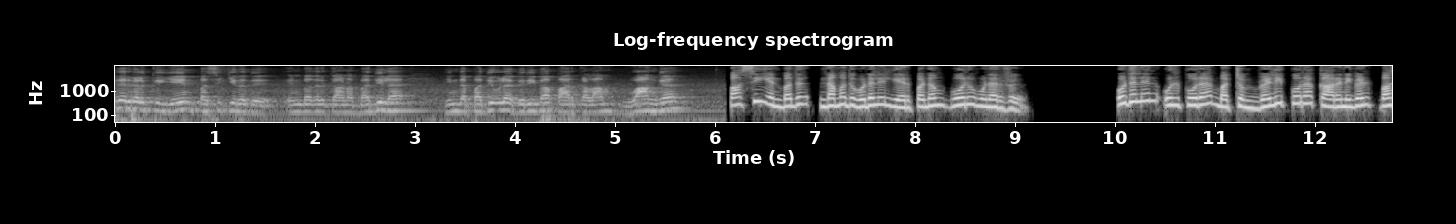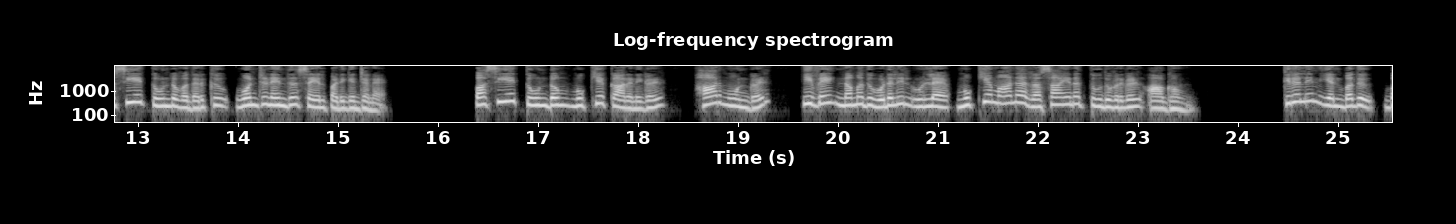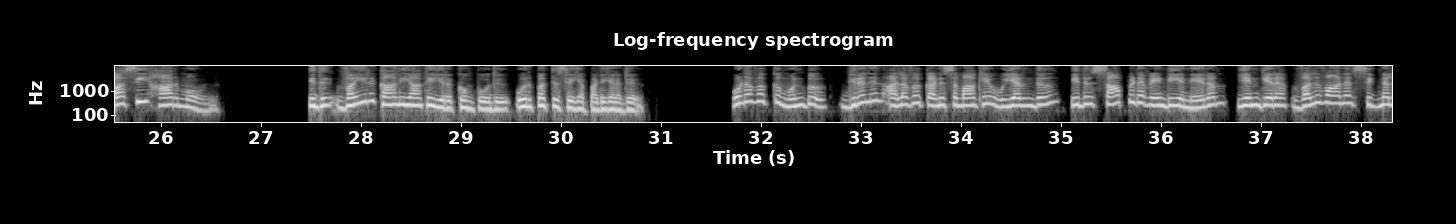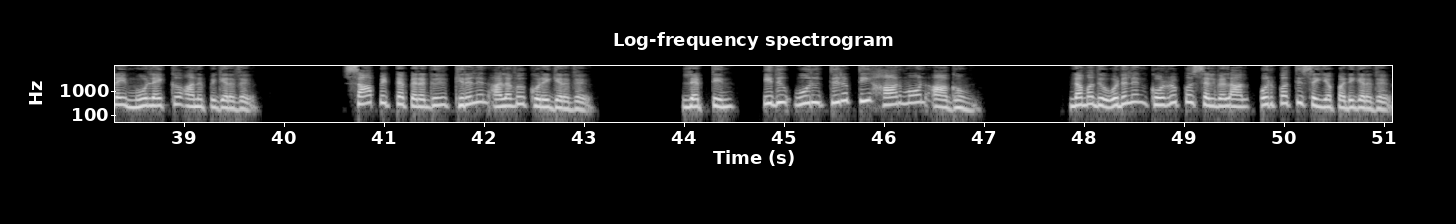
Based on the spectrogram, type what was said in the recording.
மனிதர்களுக்கு ஏன் பசிக்கிறது என்பதற்கான பதில இந்த பதிவுல விரிவா பார்க்கலாம். வாங்க. பசி என்பது நமது உடலில் ஏற்படும் ஒரு உணர்வு. உடலின் உள்புற மற்றும் வெளிப்புற காரணிகள் பசியை தூண்டுவதற்கு ஒன்றிணைந்து செயல்படுகின்றன. பசியை தூண்டும் முக்கிய காரணிகள் ஹார்மோன்கள் இவை நமது உடலில் உள்ள முக்கியமான ரசாயன தூதுவர்கள் ஆகும். கிரலின் என்பது பசி ஹார்மோன். இது வயிறு காலியாக இருக்கும் போது உற்பத்தி செய்யப்படுகிறது. உணவுக்கு முன்பு கிரலின் அளவு கணிசமாக உயர்ந்து இது சாப்பிட வேண்டிய நேரம் என்கிற வலுவான சிக்னலை மூளைக்கு அனுப்புகிறது. சாப்பிட்ட பிறகு கிரலின் அளவு குறைகிறது. லெப்டின் இது ஒரு திருப்தி ஹார்மோன் ஆகும். நமது உடலின் கொழுப்பு செல்களால் உற்பத்தி செய்யப்படுகிறது.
